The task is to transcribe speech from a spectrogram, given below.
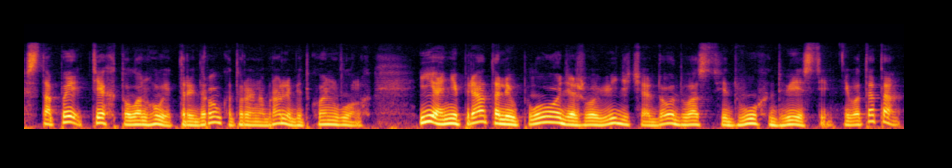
Стопы тех, кто лонгует трейдеров, которые набрали биткоин в long. И они прятали вплоть, аж вы видите, до 22 200. И вот это,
